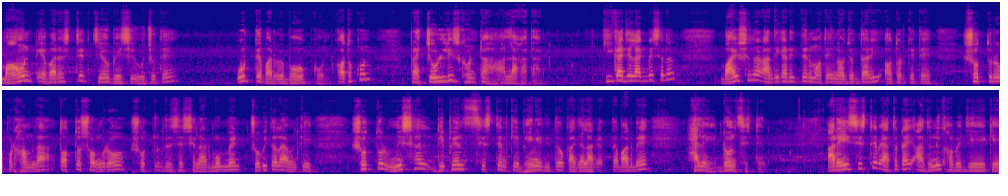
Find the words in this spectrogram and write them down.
মাউন্ট এভারেস্টের চেয়েও বেশি উঁচুতে উঠতে পারবে বহুক্ষণ কতক্ষণ? প্রায় চল্লিশ ঘণ্টা লাগাতার। কী কাজে লাগবে সেনার? বায়ুসেনার আধিকারিকদের মতে নজরদারি, অতর্কিতে শত্রুর ওপর হামলা, তথ্য সংগ্রহ, শত্রু দেশের সেনার মুভমেন্ট ছবি তোলা, এমনকি শত্রুর মিসাইল ডিফেন্স সিস্টেমকে ভেঙে দিতেও কাজে লাগাতে পারবে হ্যালে ড্রোন সিস্টেম আর এই সিস্টেম এতটাই আধুনিক হবে যে একে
